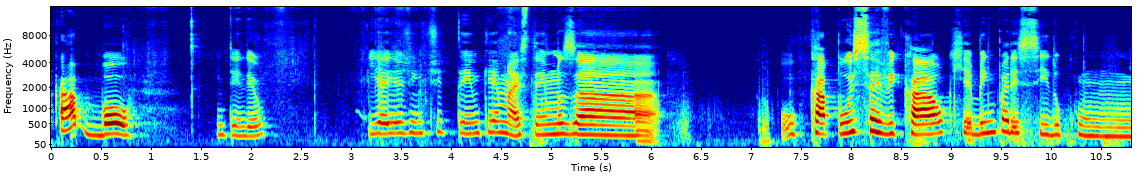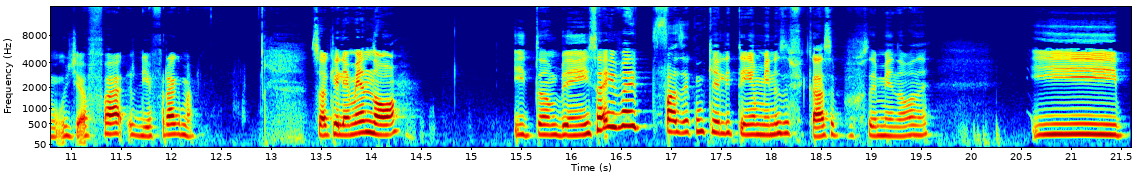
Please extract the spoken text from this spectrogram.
Acabou. Entendeu? E aí a gente tem o que mais? Temos a o capuz cervical, que é bem parecido com o diafragma, só que ele é menor. E também isso aí vai fazer com que ele tenha menos eficácia por ser menor, né? E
